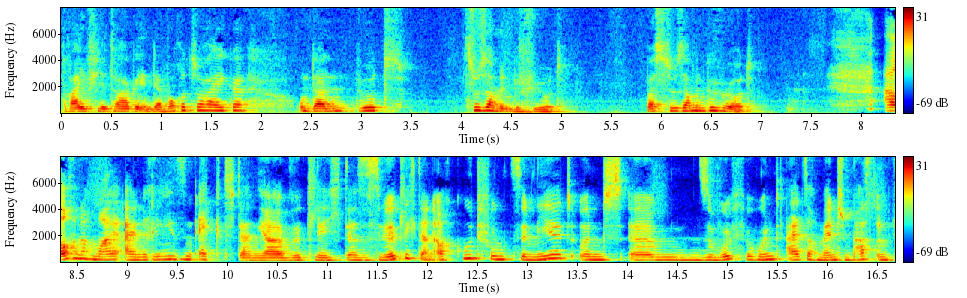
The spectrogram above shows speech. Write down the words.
drei, vier Tage in der Woche zu Heike und dann wird zusammengeführt, was zusammengehört auch nochmal ein Riesenakt dann ja wirklich, dass es wirklich dann auch gut funktioniert und ähm, sowohl für Hund als auch Menschen passt. Und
